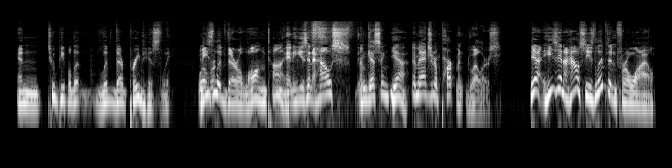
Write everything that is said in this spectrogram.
and two people that lived there previously. And he's lived there a long time. And he's in a house, I'm guessing? Yeah. Imagine apartment dwellers. Yeah, he's in a house he's lived in for a while.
